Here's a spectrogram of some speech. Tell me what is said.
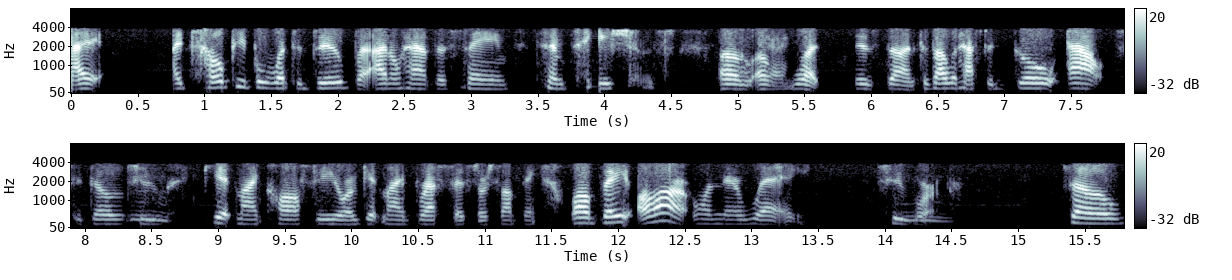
I I tell people what to do, but I don't have the same temptations of okay. of what is done because I would have to go out to go to mm-hmm. get my coffee or get my breakfast or something while they are on their way to mm-hmm. work. So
